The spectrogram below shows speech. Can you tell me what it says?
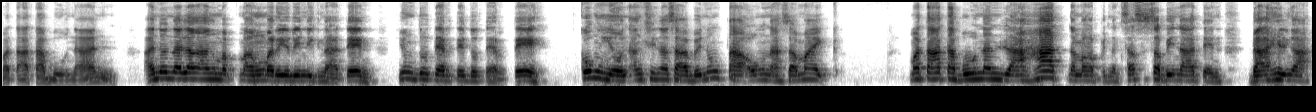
matatabunan. Ano na lang ang, ang maririnig natin? Yung Duterte Duterte. Kung yun ang sinasabi ng taong nasa mic. Matatabunan lahat ng mga pinagsasabi natin dahil nga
